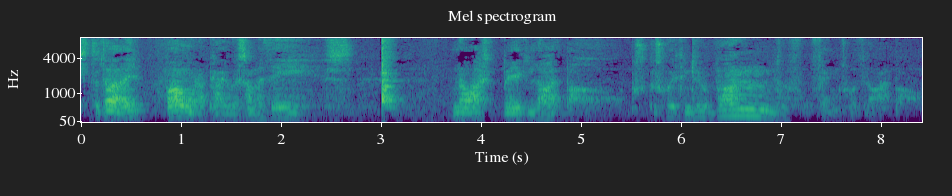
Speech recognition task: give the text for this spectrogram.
today I want to play with some of these nice big light bulbs because we can do wonderful things with light bulbs.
